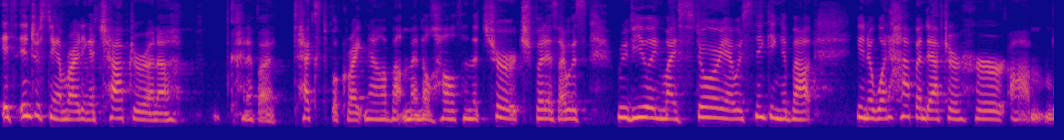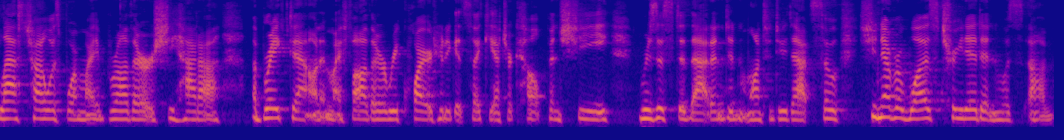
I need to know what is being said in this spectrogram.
it's interesting. I'm writing a chapter on a kind of a textbook right now about mental health in the church. But as I was reviewing my story, I was thinking about, you know, what happened after her um, last child was born, my brother. She had a, a breakdown, and my father required her to get psychiatric help, and she resisted that and didn't want to do that. So she never was treated and was um,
